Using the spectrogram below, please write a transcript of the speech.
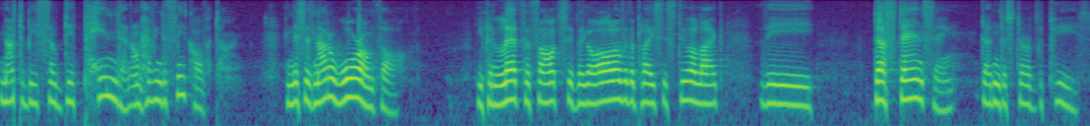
not to be so dependent on having to think all the time. And this is not a war on thought. You can let the thoughts, if they go all over the place, it's still like the dust dancing doesn't disturb the peace.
